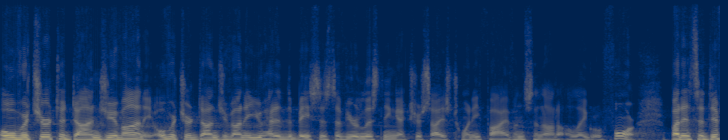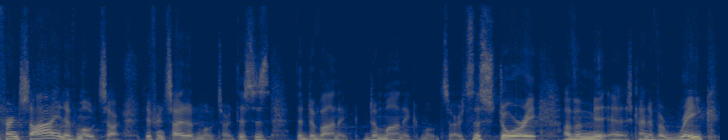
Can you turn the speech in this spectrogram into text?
Overture to Don Giovanni. Overture to Don Giovanni, you had the basis of your listening exercise 25 on Sonata Allegro form. But it's a different side of Mozart, different side of Mozart. This is the demonic, demonic Mozart. It's the story of a, a uh, kind of a rake,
